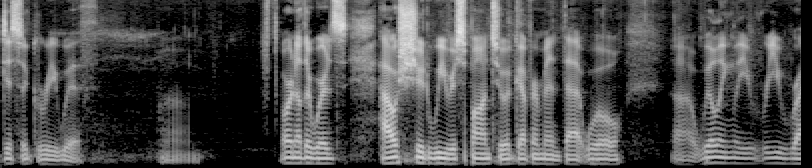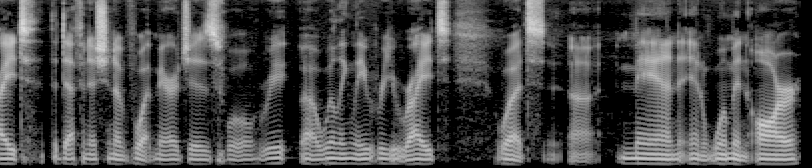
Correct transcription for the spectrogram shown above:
disagree with? Um, or, in other words, how should we respond to a government that will uh, willingly rewrite the definition of what marriage is, will re- uh, willingly rewrite what uh, man and woman are?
